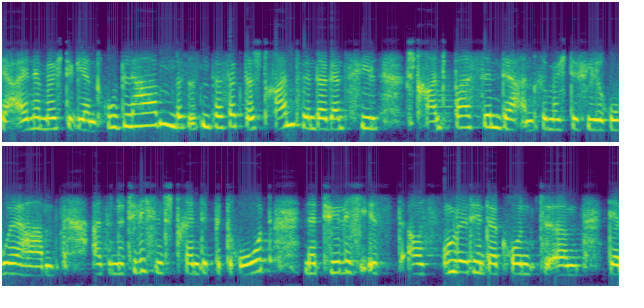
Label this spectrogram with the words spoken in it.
der eine möchte gern Trubel haben, das ist ein perfekter Strand, wenn da ganz viel Strandbars sind, der andere möchte viel Ruhe haben. Also natürlich sind Strände bedroht, natürlich ist aus Umwelthintergrund ähm, der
